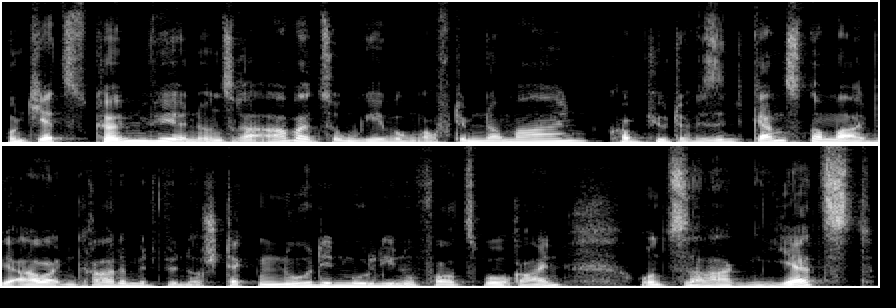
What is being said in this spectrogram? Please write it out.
Und jetzt können wir in unserer Arbeitsumgebung auf dem normalen Computer, wir sind ganz normal, wir arbeiten gerade mit Windows, stecken nur den Molino V2 rein und sagen jetzt,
